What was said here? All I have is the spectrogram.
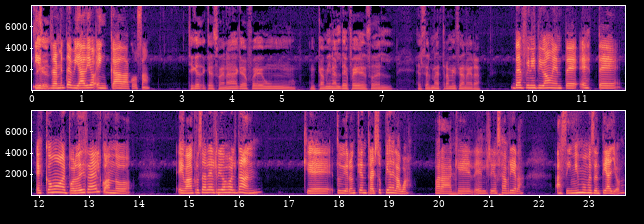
Y realmente vi a Dios en cada cosa. Sí, que, suena que fue un, un caminar de fe eso, el, el ser maestra misionera. Definitivamente, este, es como el pueblo de Israel cuando iban a cruzar el río Jordán, que tuvieron que entrar sus pies en el agua para que el, río se abriera. Así mismo me sentía yo.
